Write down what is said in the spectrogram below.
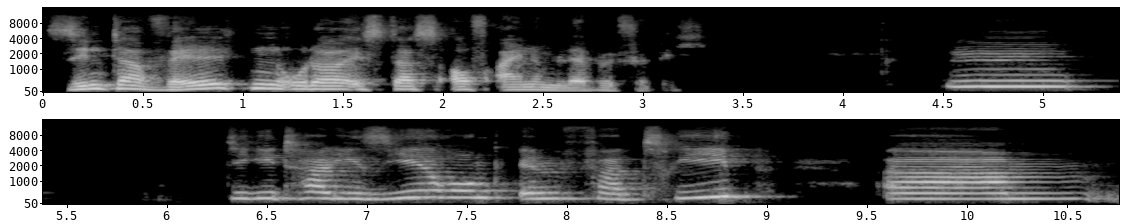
Sind da Welten oder ist das auf einem Level für dich? Hm, Digitalisierung im Vertrieb. Ähm,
